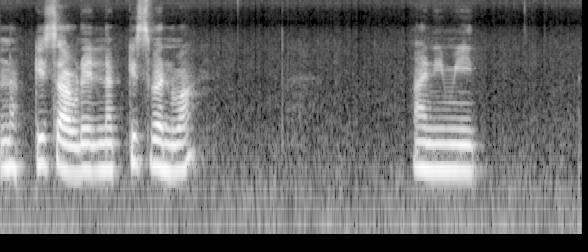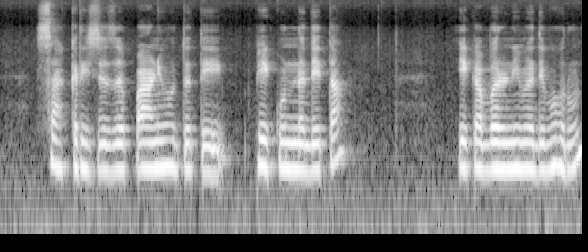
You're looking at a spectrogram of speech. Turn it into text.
नक्कीच आवडेल नक्कीच बनवा. आणि मी साखरेचं जे पाणी होतं ते फेकून न देता एका बरणीमध्ये भरून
